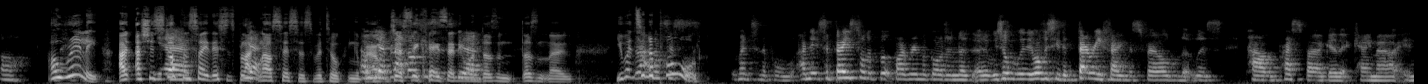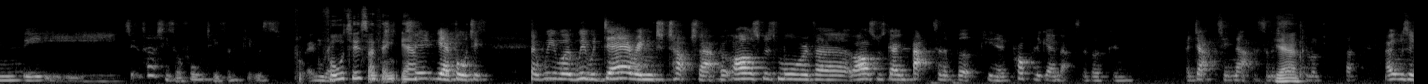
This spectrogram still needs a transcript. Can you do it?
Oh, Oh, really? I, I should stop and say this is Black Yeah. Narcissus we're talking Oh, about, yeah, Black just in case anyone yeah. doesn't doesn't know. You went Black to Nepal. Narcissus. Went to Nepal, and it's based on a book by Rumer Godden, and it was obviously the very famous film that was Powell and Pressburger that came out in the thirties or forties. I think it was anyway, 40s, I think, yeah. yeah, forties. So we were we were daring to touch that, but ours was more of a ours was going back to the book, you know, properly going back to the book and adapting that sort of Yeah. psychological. It was a,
